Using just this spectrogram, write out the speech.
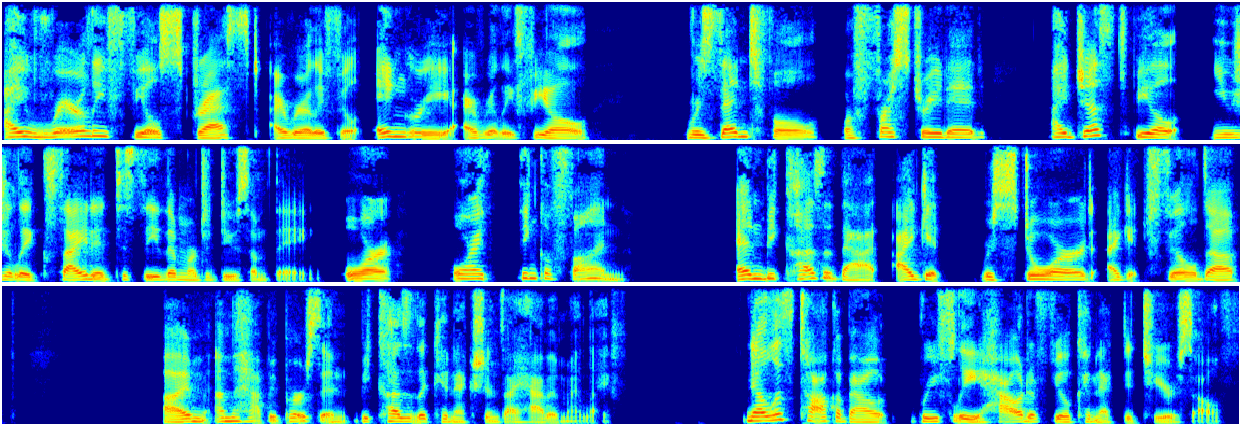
I rarely feel stressed. I rarely feel angry. I rarely feel resentful or frustrated. I just feel usually excited to see them or to do something or or I think of fun. And because of that, I get restored, I get filled up I'm, I'm a happy person because of the connections I have in my life. Now, let's talk about briefly how to feel connected to yourself.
